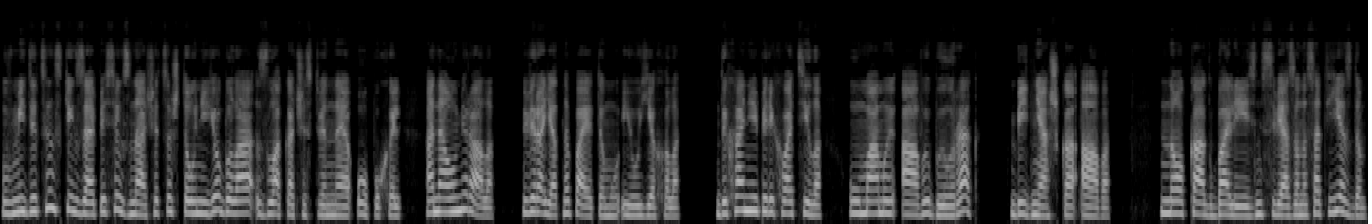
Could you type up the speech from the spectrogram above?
В медицинских записях значится, что у нее была злокачественная опухоль. Она умирала. Вероятно, поэтому и уехала. Дыхание перехватило. У мамы Авы был рак. Бедняжка Ава. Но как болезнь связана с отъездом?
